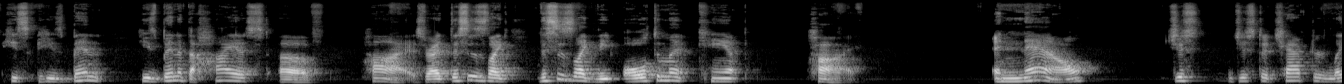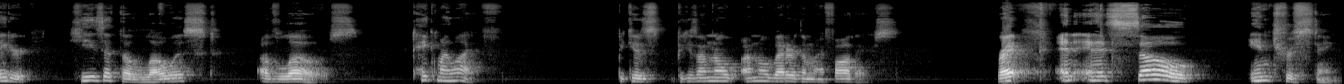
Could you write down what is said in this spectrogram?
He's he's been he's been at the highest of highs, right? This is like this is like the ultimate camp high. And now just just a chapter later, he's at the lowest of lows. Take my life because because I'm no I'm no better than my fathers. Right? And and it's so interesting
